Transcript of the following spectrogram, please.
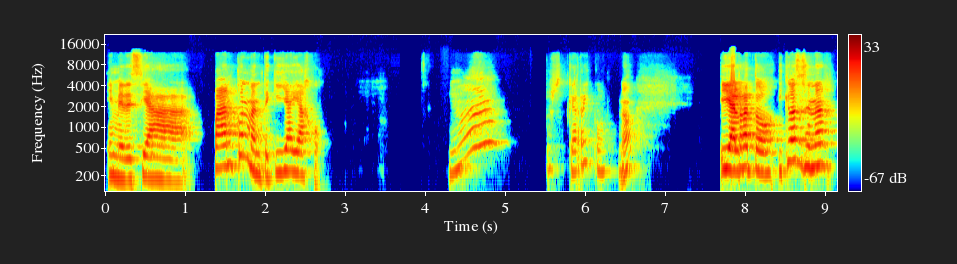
Y me decía, pan con mantequilla y ajo. Yo, ah, pues qué rico, ¿no? Y al rato, ¿y qué vas a cenar?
